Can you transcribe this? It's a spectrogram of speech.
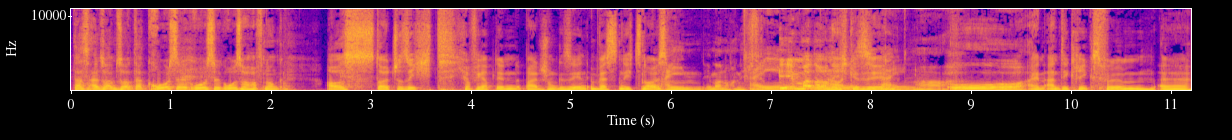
Das also am Sonntag große, große, große Hoffnung aus deutscher Sicht. Ich hoffe, ihr habt den beide schon gesehen. Im Westen nichts Neues. Nein, immer noch nicht. Nein, Immer noch nicht gesehen. Nein. Oh, ein Antikriegsfilm äh,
